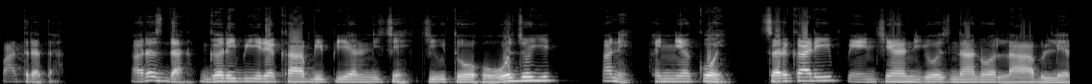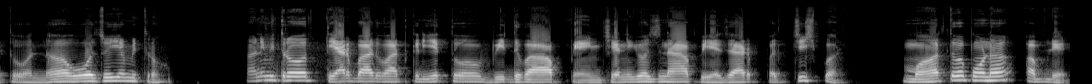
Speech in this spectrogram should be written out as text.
પાત્રતા. અરજદાર ગરીબી રેખા બીપીએલ નીચે જીવતો હોવો જોઈએ અને અન્ય કોઈ સરકારી પેન્શન યોજનાનો લાભ લેતો ન હોવો જોઈએ મિત્રો. અને મિત્રો, ત્યારબાદ વાત કરીએ તો વિધવા પેન્શન યોજના બે હજાર પચીસ પર મહત્ત્વપૂર્ણ અપડેટ.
